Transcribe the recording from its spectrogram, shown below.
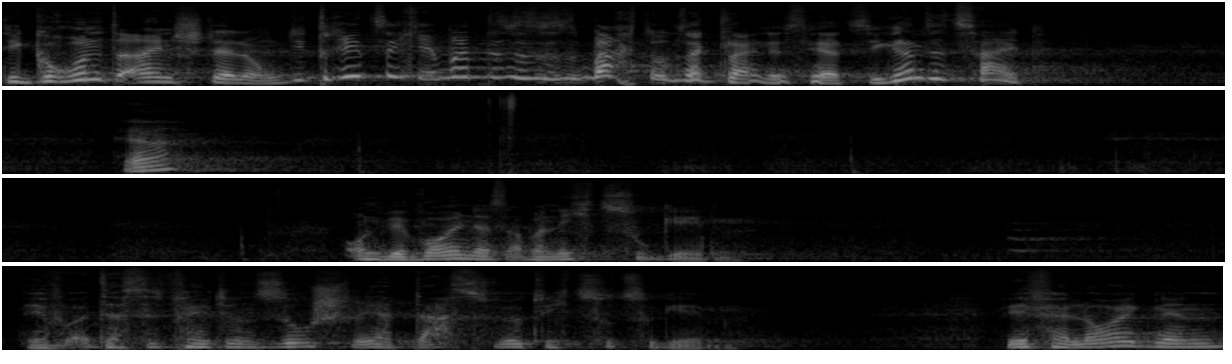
Die Grundeinstellung, die dreht sich immer, das, ist, macht unser kleines Herz die ganze Zeit. Ja? Und wir wollen das aber nicht zugeben. Wir, das fällt uns so schwer, das wirklich zuzugeben. Wir verleugnen,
